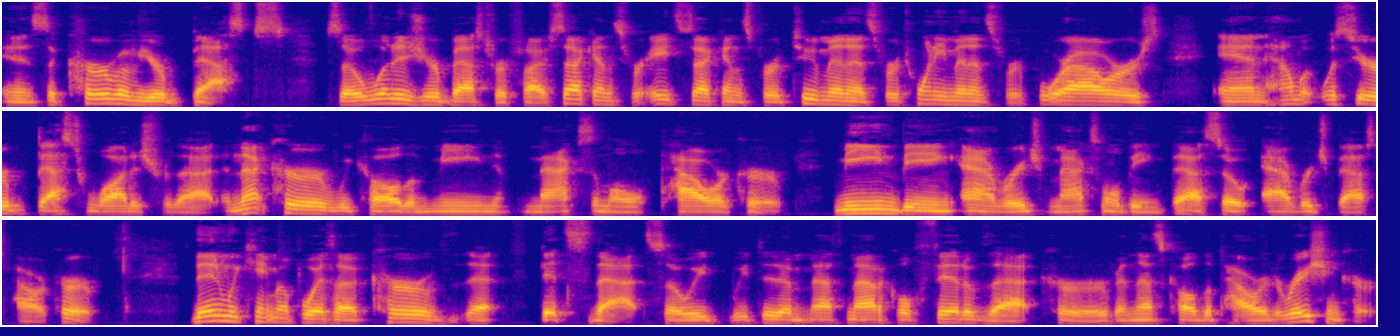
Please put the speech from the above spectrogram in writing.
and it's the curve of your bests. So, what is your best for five seconds, for eight seconds, for two minutes, for 20 minutes, for four hours? And how what's your best wattage for that? And that curve we call the mean maximal power curve. Mean being average, maximal being best. So, average best power curve. Then we came up with a curve that fits that. So, we, we did a mathematical fit of that curve, and that's called the power duration curve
